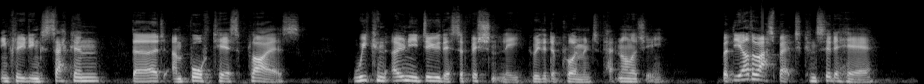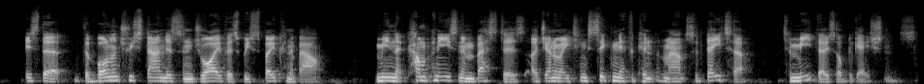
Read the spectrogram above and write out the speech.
including second, third, and fourth tier suppliers, we can only do this efficiently through the deployment of technology. But the other aspect to consider here is that the voluntary standards and drivers we've spoken about mean that companies and investors are generating significant amounts of data to meet those obligations.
